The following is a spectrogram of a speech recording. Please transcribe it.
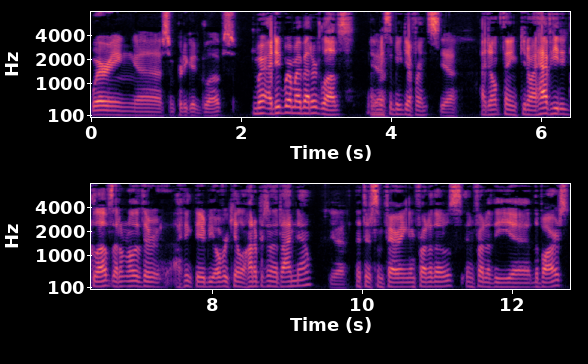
Wearing uh, some pretty good gloves. Where I did wear my better gloves. It Yeah. makes a big difference. Yeah. I don't think, you know, I have heated gloves. I don't know that they're, I think they'd be overkill 100% of the time now, Yeah. that there's some fairing in front of those, in front of the, uh, the bars.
